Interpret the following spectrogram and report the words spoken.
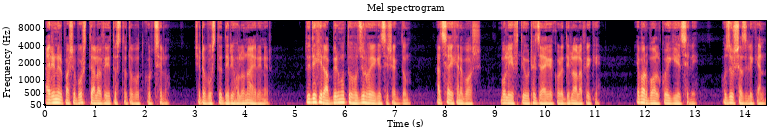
আইরিনের পাশে বসতে আলাফি ইতস্তত বোধ করছিল। সেটা বুঝতে দেরি হলো না আইরিনের। তুই দেখি রাব্বির মতো হুজুর হয়ে গেছিস একদম। আচ্ছা এখানে বস। বলে ইফতি উঠে জায়গা করে দিল আলাফিকে। এবার বল, কই গিয়েছিলি? হুজুর সাজলি কেন?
